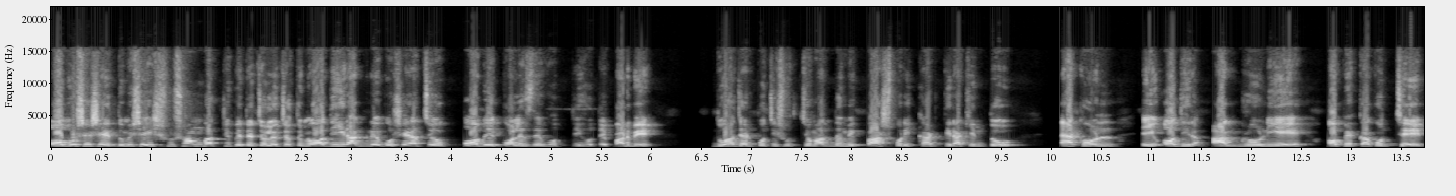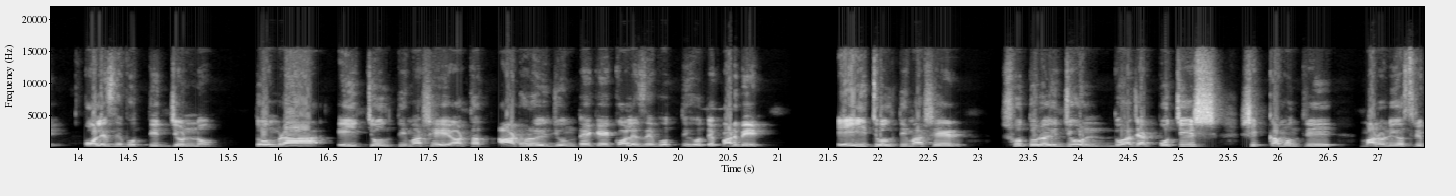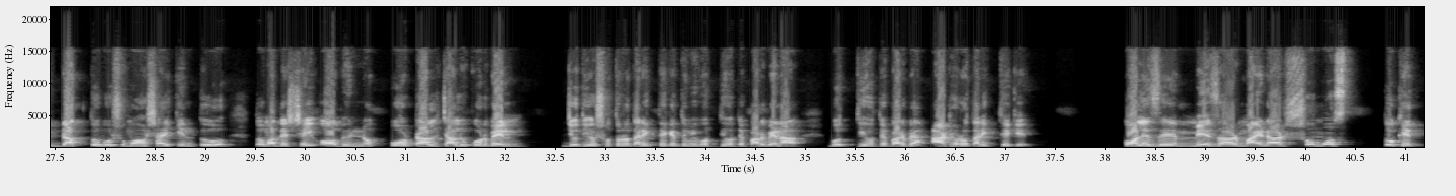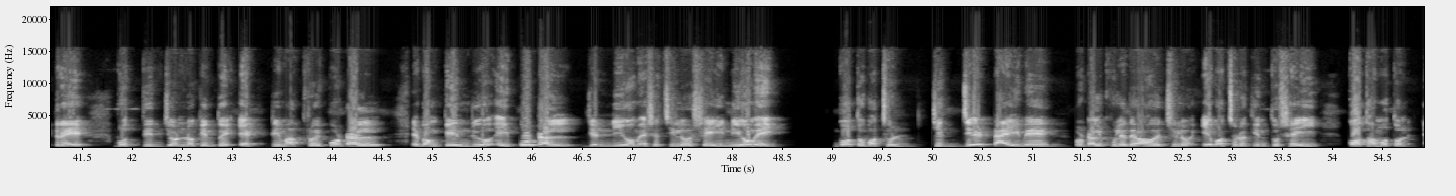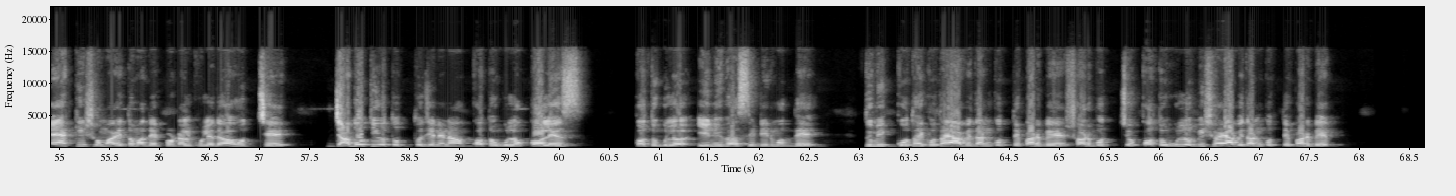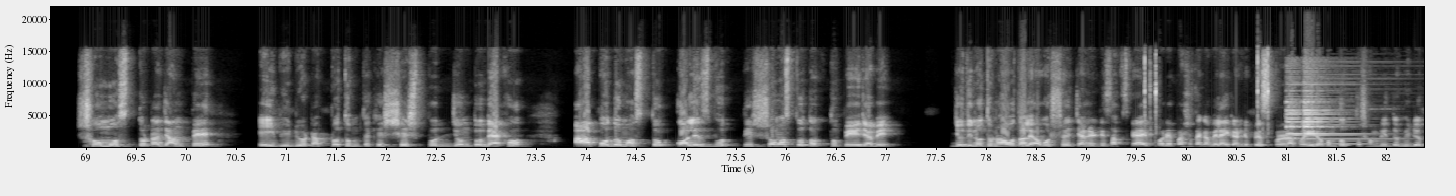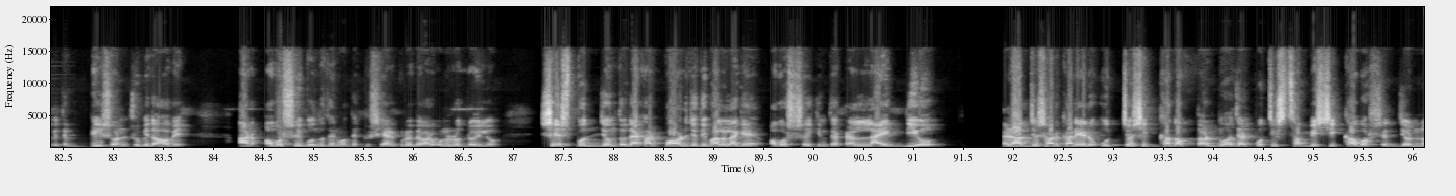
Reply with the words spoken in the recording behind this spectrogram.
অবশেষে তুমি সেই সুসংবাদটি পেতে চলেছো। তুমি অধীর আগ্রহে বসে আছো কবে কলেজে ভর্তি হতে পারবে। দু হাজার পঁচিশ উচ্চ মাধ্যমিক পাশ পরীক্ষার্থীরা কিন্তু এখন এই অধীর আগ্রহ নিয়ে অপেক্ষা করছে কলেজে ভর্তির জন্য। তোমরা এই চলতি মাসে, অর্থাৎ আঠারোই জুন থেকে কলেজে ভর্তি হতে পারবে। এই চলতি মাসের সতেরোই জুন দু হাজার পঁচিশ শিক্ষামন্ত্রী মাননীয় শ্রী ব্রাত্য বসু মহাশয় কিন্তু তোমাদের সেই অভিন্ন পোর্টাল চালু করবেন। যদিও সতেরো তারিখ থেকে তুমি ভর্তি হতে পারবে না। ভর্তি হতে পারবে আঠারো তারিখ থেকে। কলেজে মেজর, মাইনার সমস্ত ক্ষেত্রে ভর্তির জন্য কিন্তু একটি মাত্রই পোর্টাল এবং কেন্দ্রীয় এই পোর্টাল যে নিয়ম এসেছিল সেই নিয়মেই গত বছর ঠিক যে টাইমে পোর্টাল খুলে দেওয়া হয়েছিল, এবছরও কিন্তু সেই কথা মতন একই সময়ে তোমাদের পোর্টাল খুলে দেওয়া হচ্ছে। যাবতীয় তথ্য জেনে নাও, কতগুলো কলেজ কতগুলো ইউনিভার্সিটির মধ্যে, তুমি কোথায় কোথায় আবেদন করতে পারবে, সর্বোচ্চ কতগুলো বিষয়ে আবেদন করতে পারবে, সমস্তটা জানতে এই ভিডিওটা প্রথম থেকে শেষ পর্যন্ত দেখো। আপদমস্তক কলেজ ভর্তির সমস্ত তথ্য পেয়ে যাবে। যদি নতুন হও, তাহলে অবশ্যই চ্যানেলটি সাবস্ক্রাইব করে পাশে থাকা বেল আইকনটি প্রেস করে রাখো। এইরকম তথ্য সমৃদ্ধ ভিডিও পেতে ভীষণ সুবিধা হবে। আর অবশ্যই বন্ধুদের মধ্যে একটু শেয়ার করে দেওয়ার অনুরোধ রইল। শেষ পর্যন্ত দেখার পর যদি ভালো লাগে, অবশ্যই কিন্তু একটা লাইক দিও। রাজ্য সরকারের উচ্চশিক্ষা দপ্তর দু হাজার পঁচিশ ছাব্বিশ শিক্ষাবর্ষের জন্য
